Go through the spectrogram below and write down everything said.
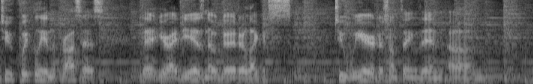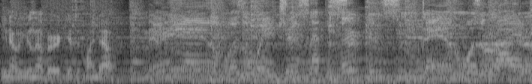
too quickly in the process that your idea is no good or like it's too weird or something, then um, you know you'll never get to find out. Was a waitress at the circus, and Dan was a writer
